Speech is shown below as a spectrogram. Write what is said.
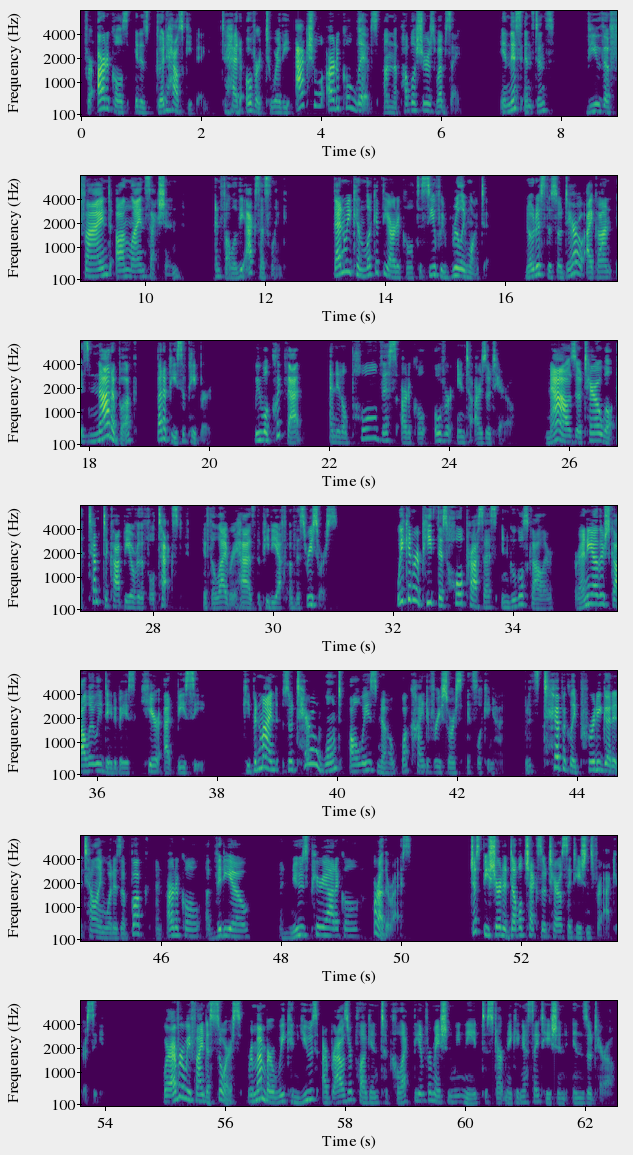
For articles, it is good housekeeping to head over to where the actual article lives on the publisher's website. In this instance, view the Find Online section and follow the access link. Then we can look at the article to see if we really want it. Notice the Zotero icon is not a book, but a piece of paper. We will click that and it'll pull this article over into our Zotero. Now Zotero will attempt to copy over the full text if the library has the PDF of this resource. We can repeat this whole process in Google Scholar or any other scholarly database here at BC. Keep in mind, Zotero won't always know what kind of resource it's looking at but it's typically pretty good at telling what is a book, an article, a video, a news periodical, or otherwise. Just be sure to double check Zotero citations for accuracy. Wherever we find a source, remember we can use our browser plugin to collect the information we need to start making a citation in Zotero.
